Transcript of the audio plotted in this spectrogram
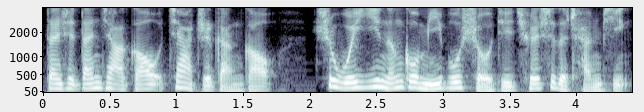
但是单价高、价值感高，是唯一能够弥补手机缺失的产品。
